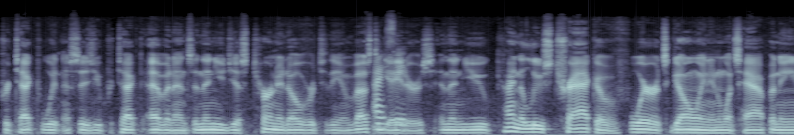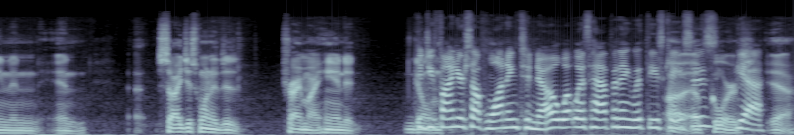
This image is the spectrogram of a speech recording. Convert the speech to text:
protect witnesses, you protect evidence, and then you just turn it over to the investigators. And then you kind of lose track of where it's going and what's happening, and and so I just wanted to try my hand at. Going. Did you find yourself wanting to know what was happening with these cases? Uh, of course. Yeah. Yeah.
